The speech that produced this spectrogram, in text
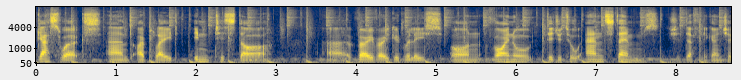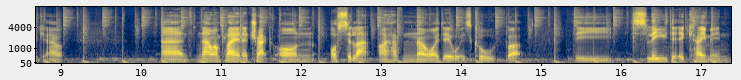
Gasworks, and I played Intistar. Uh, very, very good release on vinyl, digital, and stems. You should definitely go and check it out. And now I'm playing a track on Oscillat. I have no idea what it's called, but the sleeve that it came in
